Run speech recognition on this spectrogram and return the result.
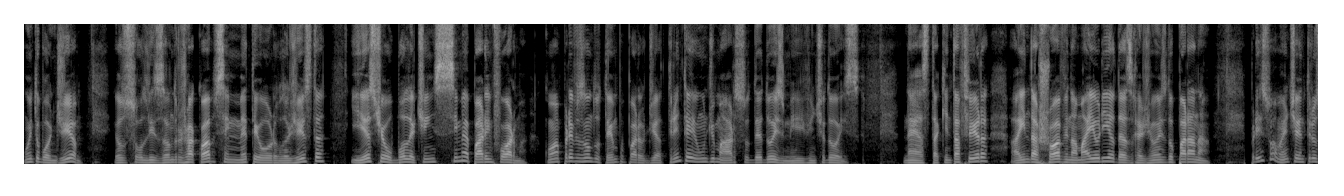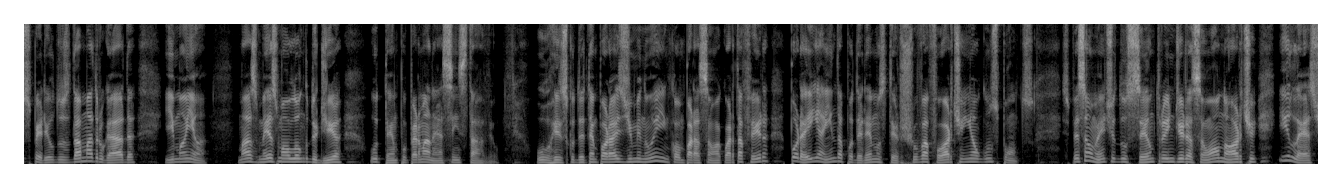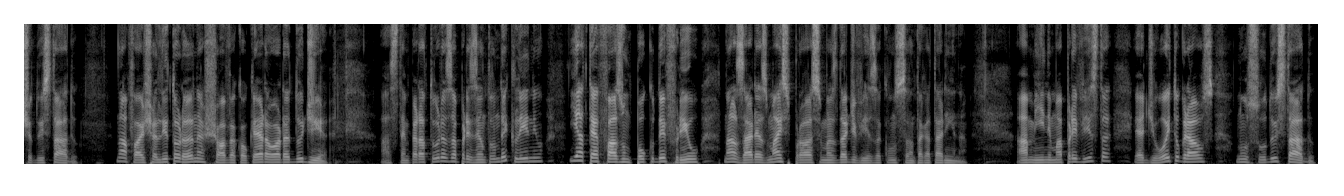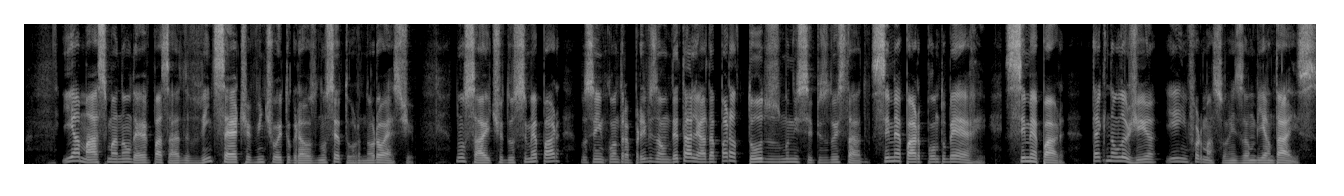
Muito bom dia, eu sou Lisandro Jacobsen, meteorologista, e este é o Boletim Cimepar Informa, com a previsão do tempo para o dia 31 de março de 2022. Nesta quinta-feira, ainda chove na maioria das regiões do Paraná, principalmente entre os períodos da madrugada e manhã, mas mesmo ao longo do dia o tempo permanece instável. O risco de temporais diminui em comparação à quarta-feira, porém ainda poderemos ter chuva forte em alguns pontos especialmente do centro em direção ao norte e leste do estado. Na faixa litorânea, chove a qualquer hora do dia. As temperaturas apresentam declínio e até faz um pouco de frio nas áreas mais próximas da divisa com Santa Catarina. A mínima prevista é de 8 graus no sul do estado e a máxima não deve passar de 27 a 28 graus no setor noroeste. No site do CIMEPAR, você encontra a previsão detalhada para todos os municípios do estado. cimepar.br. CIMEPAR Tecnologia e Informações Ambientais.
